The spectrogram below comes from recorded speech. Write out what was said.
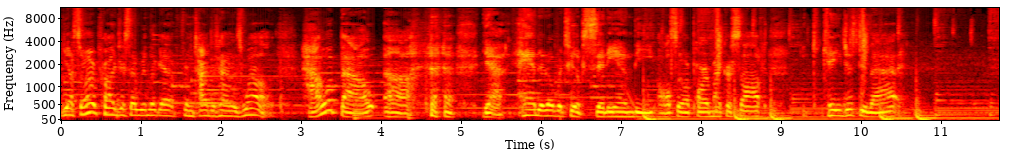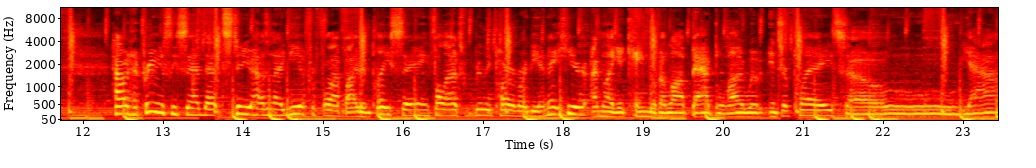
Have some other projects that we look at from time to time as well. How about, uh, yeah, hand it over to Obsidian, the also a part of Microsoft? Can you just do that? Howard had previously said that studio has an idea for Fallout 5 in place, saying Fallout's really part of our DNA here. I'm like, it came with a lot of bad blood with interplay, so yeah.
